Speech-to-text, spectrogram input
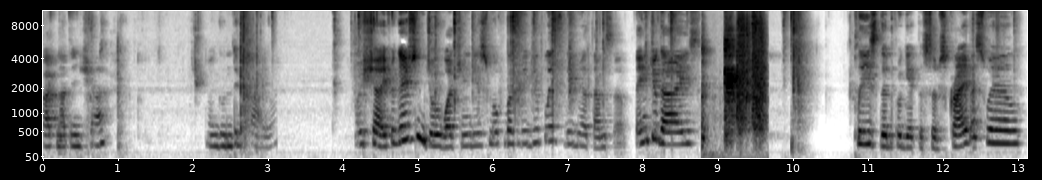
Cut natin siya. Magunting tayo. Oh siya, if you guys enjoy watching this mukbang video, please give me a thumbs up. Thank you guys! Please don't forget to subscribe as well.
